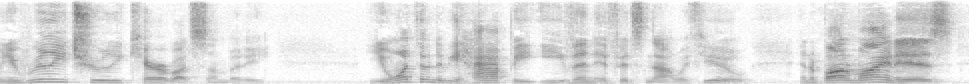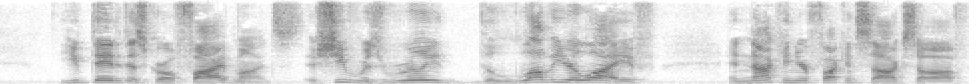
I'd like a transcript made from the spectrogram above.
when you really truly care about somebody, you want them to be happy even if it's not with you. And the bottom line is, you've dated this girl five months. If she was really the love of your life and knocking your fucking socks off,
